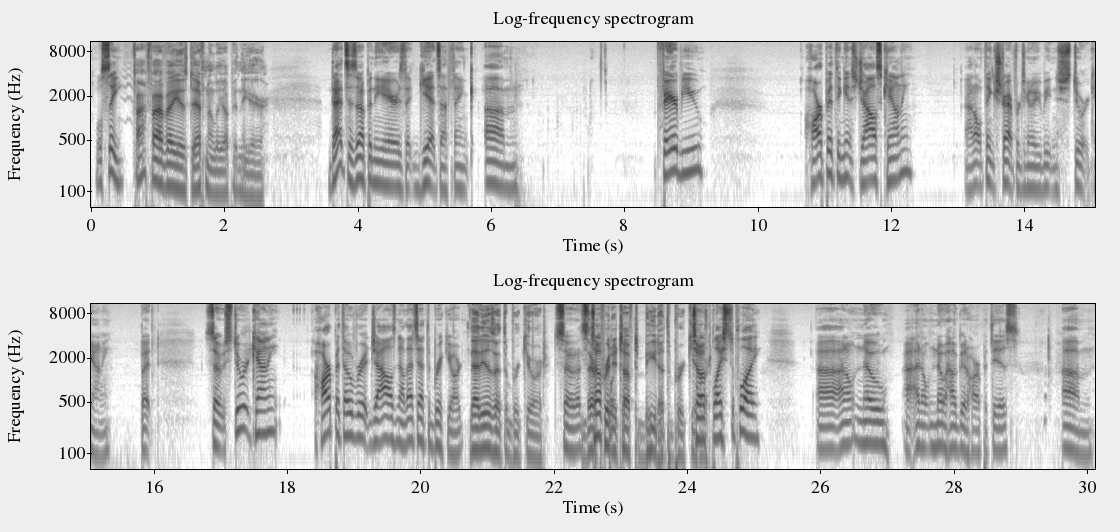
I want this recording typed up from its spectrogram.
we'll see. Five five A is definitely up in the air. that's as up in the air as that gets, I think. Um, Fairview, Harpeth against Giles County. I don't think Stratford's going to be beating Stewart County, but so Stewart County, Harpeth over at Giles. Now that's at the Brickyard, That is at the Brickyard. so that's They're tough, pretty tough to beat at the Brickyard. tough place to play. Uh, I don't know. I don't know how good Harpeth is, um,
